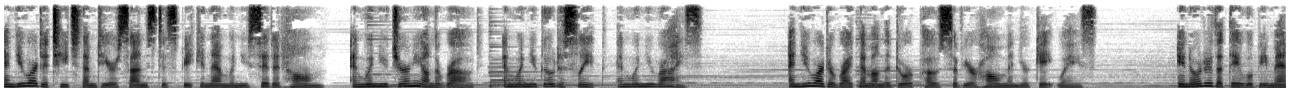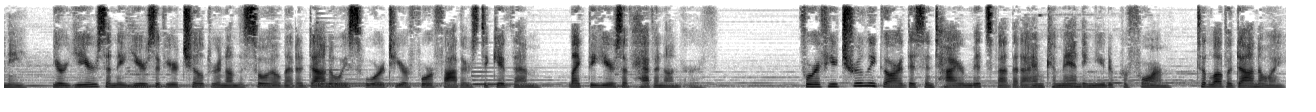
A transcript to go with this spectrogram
And you are to teach them to your sons to speak in them when you sit at home, and when you journey on the road, and when you go to sleep, and when you rise. And you are to write them on the doorposts of your home and your gateways. In order that they will be many, your years and the years of your children on the soil that Adonai swore to your forefathers to give them, like the years of heaven on earth. For if you truly guard this entire mitzvah that I am commanding you to perform, to love Adonai,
